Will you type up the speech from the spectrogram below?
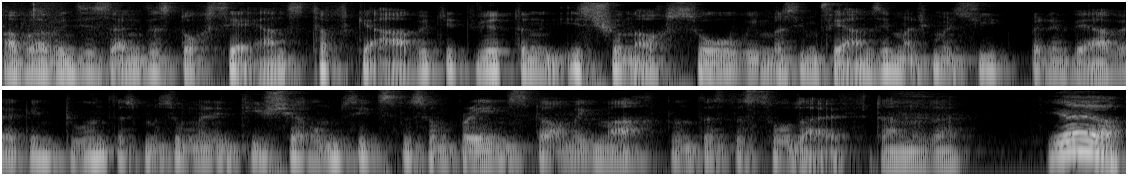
Aber wenn Sie sagen, dass doch sehr ernsthaft gearbeitet wird, dann ist schon auch so, wie man es im Fernsehen manchmal sieht bei den Werbeagenturen, dass man so mal den Tisch herumsitzt und so ein Brainstorming macht und dass das so läuft dann, oder? Ja, ja.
